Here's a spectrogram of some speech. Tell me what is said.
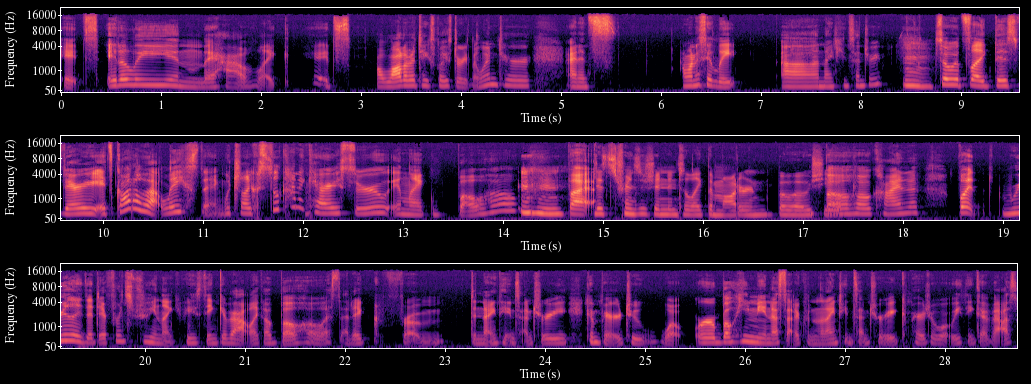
it's Italy and they have like it's a lot of it takes place during the winter and it's I want to say late uh 19th century. Mm. So it's like this very it's got all that lace thing which like still kind of carries through in like boho Mm-hmm. but It's transitioned into like the modern boho chic. boho kind of but really the difference between like if you think about like a boho aesthetic from the 19th century compared to what or bohemian aesthetic from the 19th century compared to what we think of as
